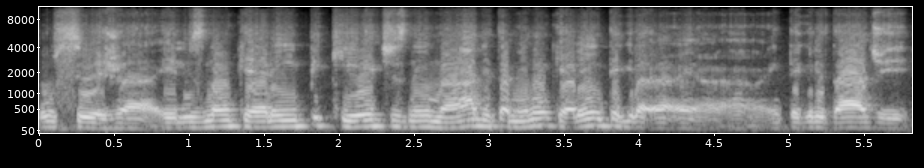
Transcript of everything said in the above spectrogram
ou seja, eles não querem piquetes nem nada e também não querem a integridade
